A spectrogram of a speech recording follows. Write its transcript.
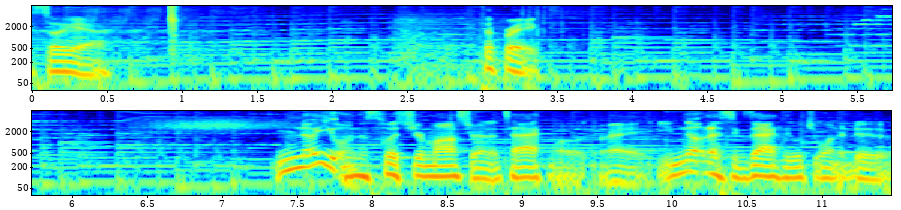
So yeah. Tough break. You know you want to switch your monster in attack mode, right? You know that's exactly what you want to do.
